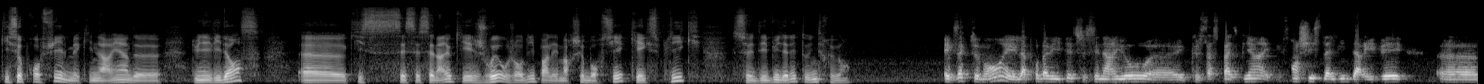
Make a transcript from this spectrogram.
qui se profile, mais qui n'a rien d'une évidence, euh, c'est ce scénario qui est joué aujourd'hui par les marchés boursiers, qui explique ce début d'année tonitruant. Exactement, et la probabilité de ce scénario, euh, que ça se passe bien et qu'on franchisse la ligne d'arrivée euh,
